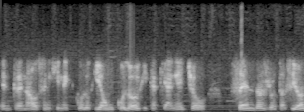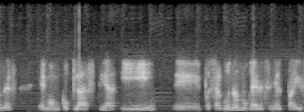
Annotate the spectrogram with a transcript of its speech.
entrenados en ginecología oncológica que han hecho sendas rotaciones en oncoplastia y eh, pues algunas mujeres en el país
